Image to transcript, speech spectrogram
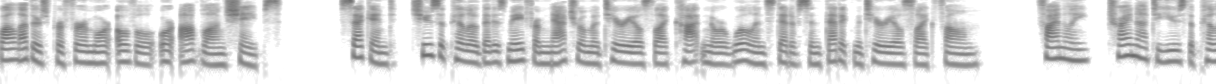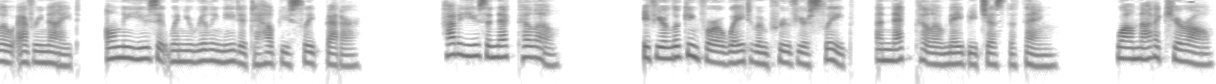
while others prefer more oval or oblong shapes. Second, choose a pillow that is made from natural materials like cotton or wool instead of synthetic materials like foam. Finally, try not to use the pillow every night, only use it when you really need it to help you sleep better. How to use a neck pillow. If you're looking for a way to improve your sleep, a neck pillow may be just the thing. While not a cure all,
